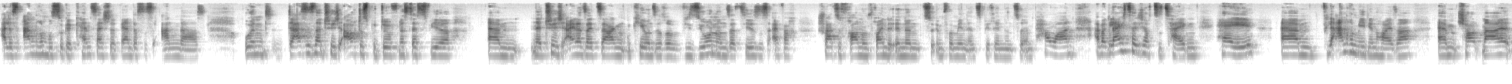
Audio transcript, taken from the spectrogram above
Alles andere muss so gekennzeichnet werden, das ist anders. Und das ist natürlich auch das Bedürfnis, dass wir ähm, natürlich einerseits sagen, okay, unsere Vision, unser Ziel ist es einfach, schwarze Frauen und FreundInnen zu informieren, inspirieren und zu empowern, aber gleichzeitig auch zu zeigen, hey, ähm, viele andere Medienhäuser ähm, schaut mal,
